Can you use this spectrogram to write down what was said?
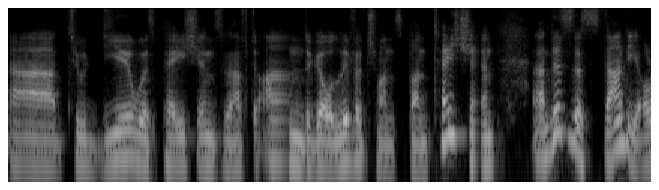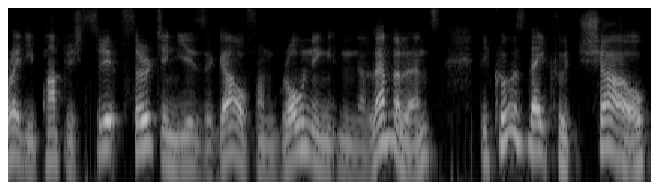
uh, to deal with patients who have to undergo liver transplantation. And this is a study already published 13 years ago from Groningen in the Netherlands, because they could show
